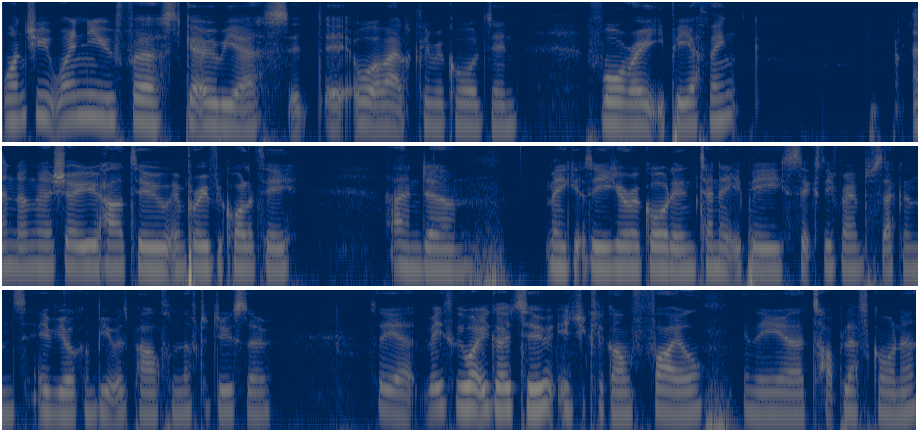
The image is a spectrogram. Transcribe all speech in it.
Once you when you first get OBS, it it automatically records in 480p, I think and I'm going to show you how to improve your quality and um, make it so you can record in 1080p 60 frames per second if your computer is powerful enough to do so. So yeah, basically what you go to is you click on File in the uh, top left corner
